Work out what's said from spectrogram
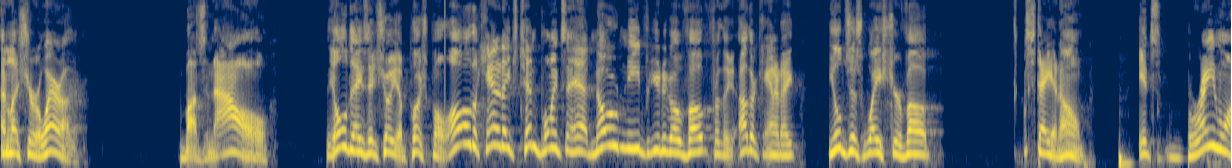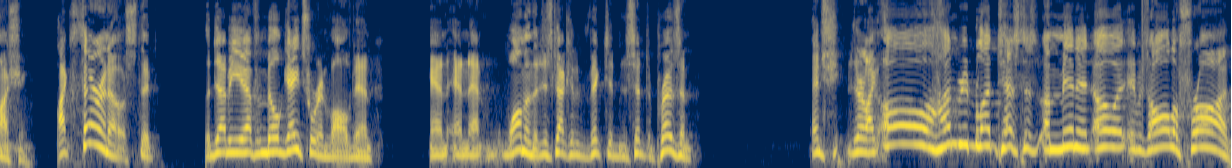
Unless you're aware of it. But now, the old days, they'd show you a push poll. Oh, the candidate's 10 points ahead. No need for you to go vote for the other candidate. You'll just waste your vote. Stay at home. It's brainwashing, like Theranos that the WF and Bill Gates were involved in, and, and that woman that just got convicted and sent to prison. And she, they're like, oh, 100 blood tests a minute. Oh, it, it was all a fraud.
